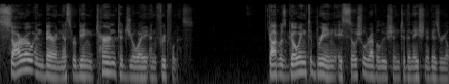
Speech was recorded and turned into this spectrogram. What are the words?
sorrow and barrenness were being turned to joy and fruitfulness. God was going to bring a social revolution to the nation of Israel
